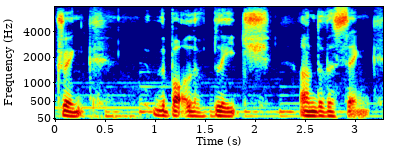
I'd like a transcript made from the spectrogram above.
drink the bottle of bleach under the sink.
